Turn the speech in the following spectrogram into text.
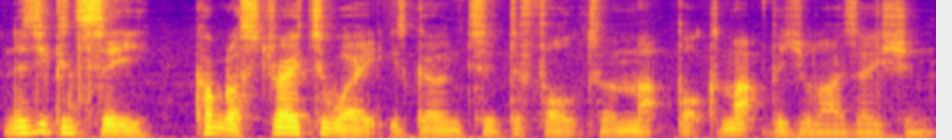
And as you can see, Cognos straight away is going to default to a Mapbox map visualization.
